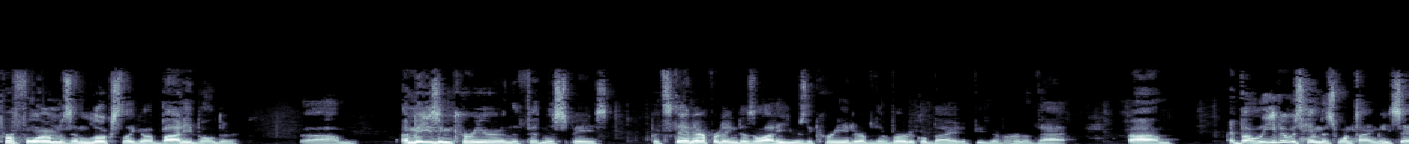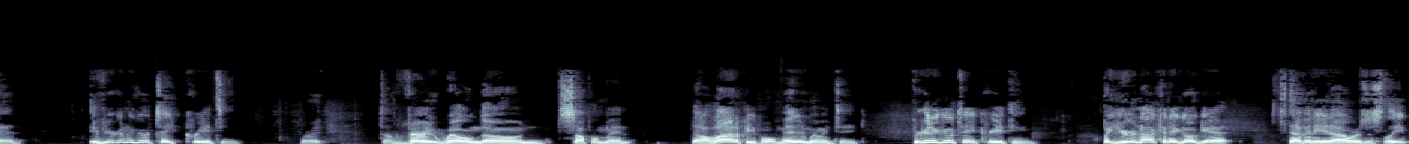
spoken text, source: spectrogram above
performs and looks like a bodybuilder. Um, amazing career in the fitness space. But Stan Efferding does a lot. He was the creator of the vertical diet, if you've ever heard of that. Um, I believe it was him this one time. He said, if you're going to go take creatine, right? It's a very well known supplement that a lot of people, men and women, take. If you're going to go take creatine, but you're not going to go get seven, eight hours of sleep,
